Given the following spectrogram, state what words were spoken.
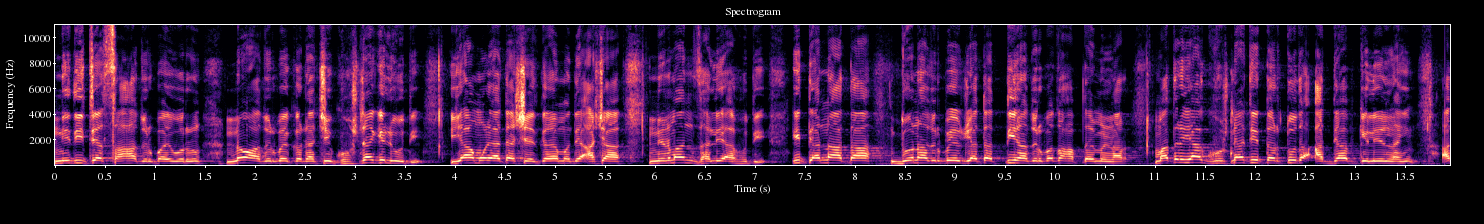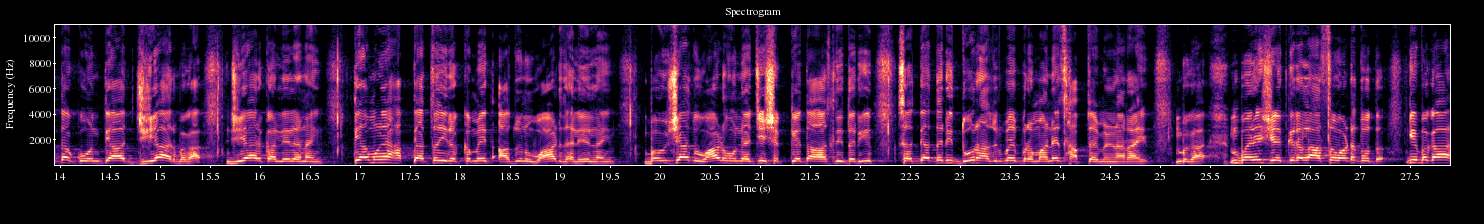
निधीच्या सहा हजार रुपयावरून नऊ हजार रुपये करण्याची घोषणा केली होती. यामुळे आता शेतकऱ्यांमध्ये आशा निर्माण झाली होती की त्यांना आता दोन हजार रुपयेऐवजी आता तीन हजार रुपयाचा हप्ता मिळणार. मात्र या घोषणाची तरतूद अद्याप केलेली नाही. आता कोणत्या जी आर बघा जी आर काढलेला नाही. त्यामुळे हप्त्याची रकमेत अजून वाढ झालेली नाही. भविष्यात वाढ होण्याची शक्यता असली तरी सध्या तरी दोन हजार रुपये प्रमाणेच हप्ता मिळणार आहे. बघा बरेच शेतकऱ्याला असं वाटत होतं की बघा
